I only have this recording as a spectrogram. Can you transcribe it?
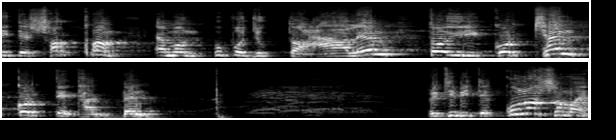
দিতে সক্ষম এমন উপযুক্ত আলেম তৈরি করছেন, করতে থাকবেন। পৃথিবীতে কোনো সময়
